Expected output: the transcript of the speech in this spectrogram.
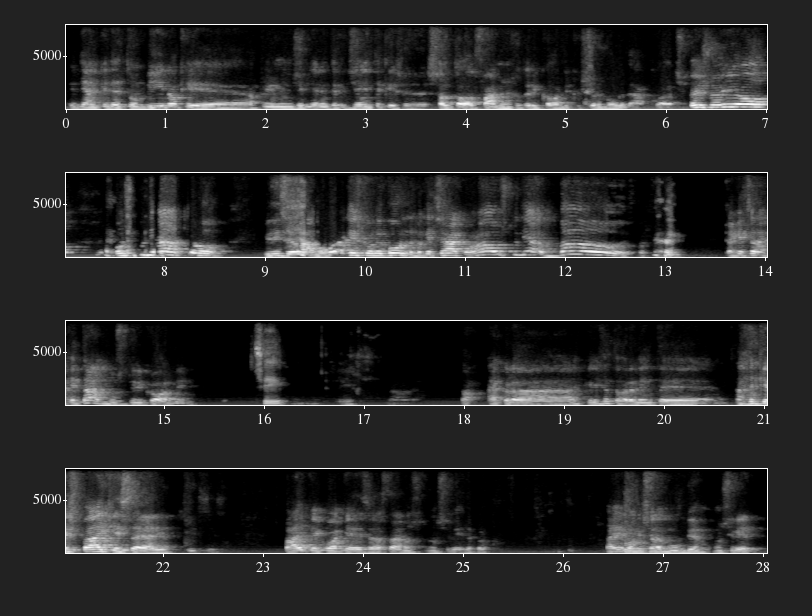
Ed anche del tombino che eh, aprì un ingegnere intelligente che saltò al fame, non so se ti ricordi, che sulle bolle d'acqua. Ci penso io, ho studiato! Gli dicevamo, guarda che escono le bolle perché c'è acqua. No, ho studiato, boh! Perché c'era anche Tambus, ti ricordi? Sì. sì. No, ecco, la, anche lì è stato veramente... Anche Spike è serio. Sì, sì. Spike è qua che sarà stato, non, non si vede però. Dai qua che c'è la gubbia, non si vede.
